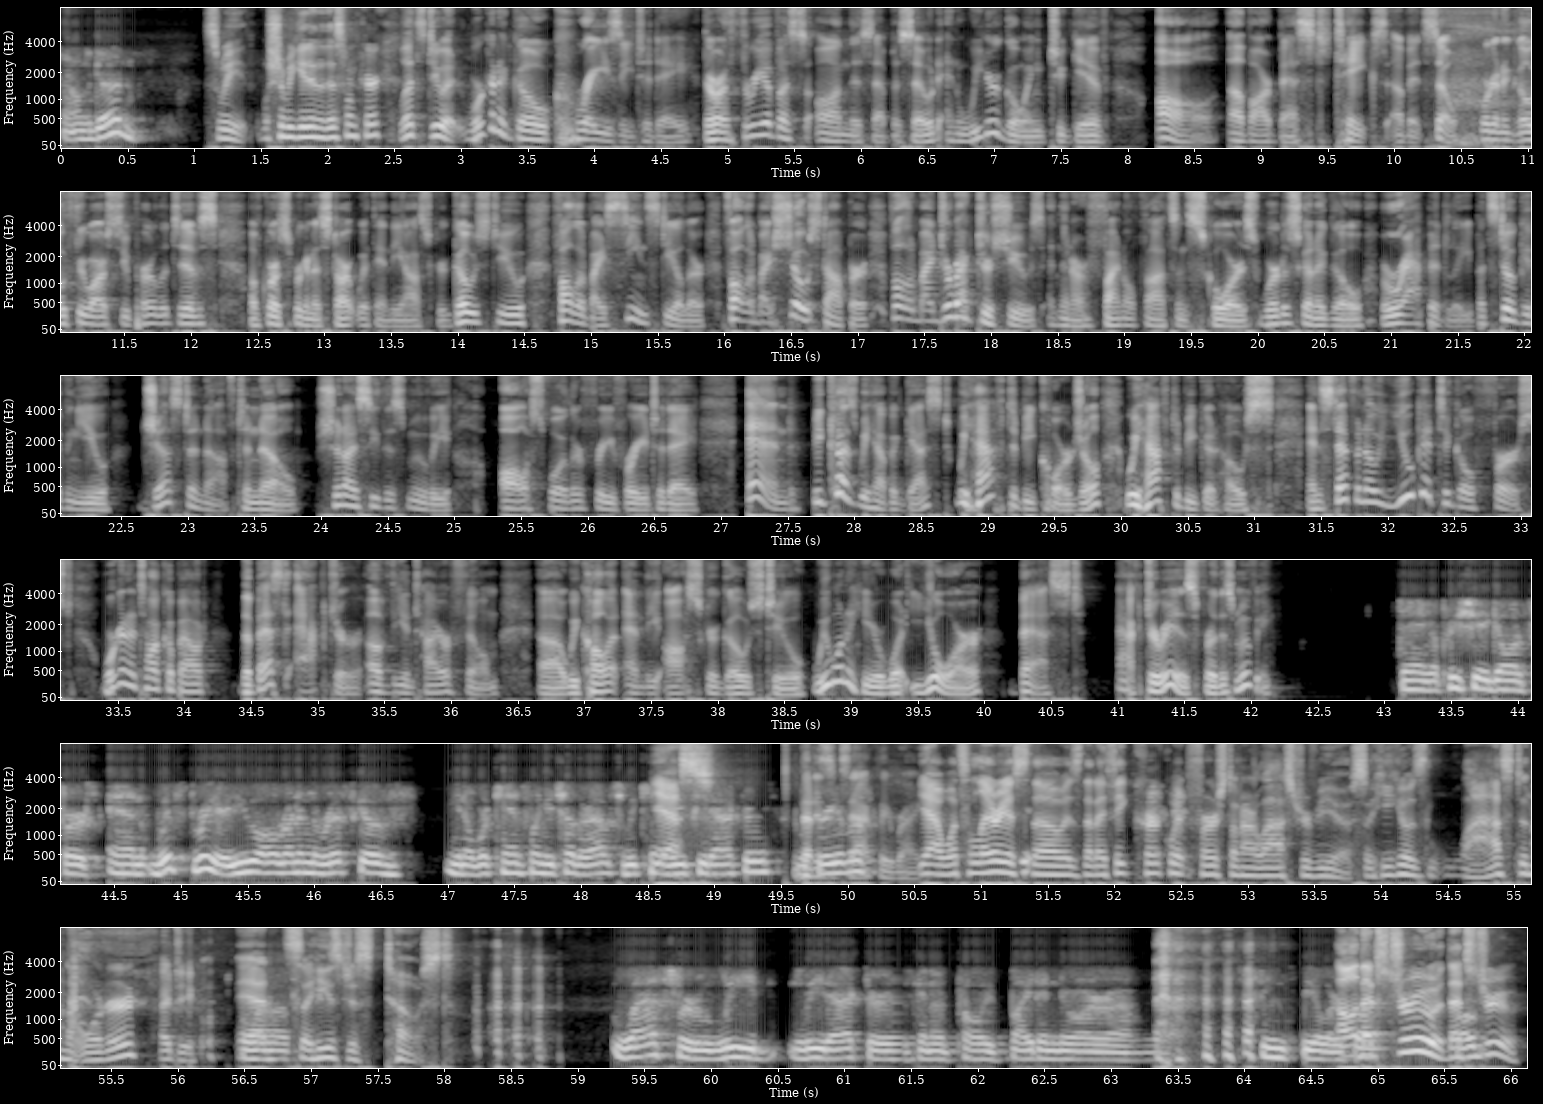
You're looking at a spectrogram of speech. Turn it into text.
Sounds good. Sweet. Well, should we get into this one, Kirk? Let's do it. We're going to go crazy today. There are three of us on this episode, and we are going to give all of our best takes of it. So we're going to go through our superlatives. Of course, we're going to start with And the Oscar Goes To, followed by Scene Stealer, followed by Showstopper, followed by Director's Shoes, and then our final thoughts and scores. We're just going to go rapidly, but still giving you just enough to know should I see this movie all spoiler free for you today. And because we have a guest, we have to be cordial, we have to be good hosts. And Stefano, you get to go first. We're going to talk about the best actor of the entire film. Uh, we call it And the Oscar Goes To. We want to hear what your best actor is for this movie. Dang, appreciate going first. And with three, are you all running the risk of, you know, we're canceling each other out so we can't Yes. repeat actors? That is three of us? exactly right. Yeah, what's hilarious though is that I think Kirk went first on our last review. So he goes last in the order. I do. and so he's just toast. Last for lead lead actor is going to probably bite into our um, scene stealer. Oh, that's true. That's Well, true.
